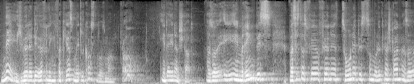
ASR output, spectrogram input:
Nee, ich würde die öffentlichen Verkehrsmittel kostenlos machen. Oh, In der Innenstadt. Also im Ring bis, was ist das für, für eine Zone bis zum Olympiastadion? Also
